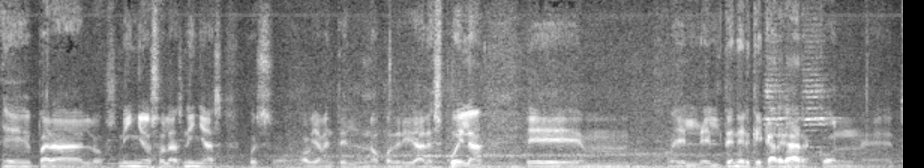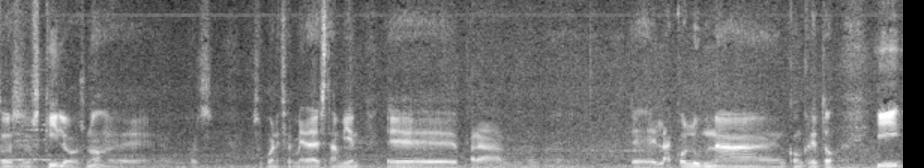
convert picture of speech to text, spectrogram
Eh, para los niños o las niñas, pues obviamente el no poder ir a la escuela, el, tener que cargar con todos esos kilos, ¿no? supone enfermedades también eh, para eh, la columna en concreto y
